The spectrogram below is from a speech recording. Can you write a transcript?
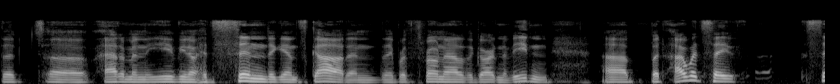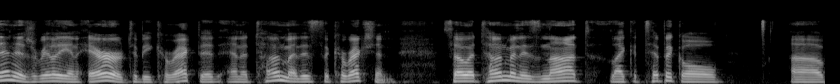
that uh, Adam and Eve, you know, had sinned against God and they were thrown out of the Garden of Eden. Uh, but I would say sin is really an error to be corrected, and atonement is the correction. So atonement is not like a typical uh,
